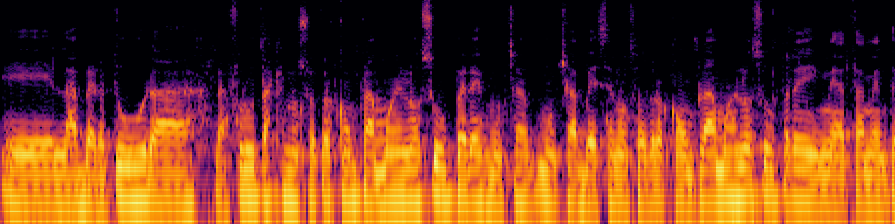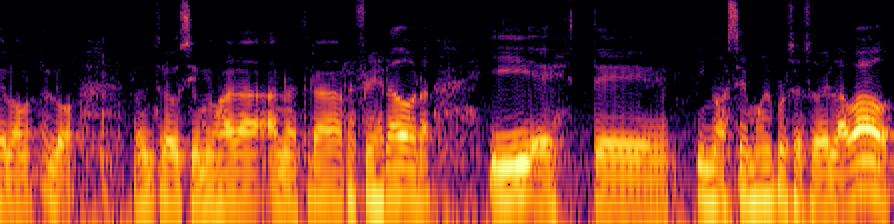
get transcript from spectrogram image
eh, las verduras, las frutas que nosotros compramos en los súperes, muchas, muchas veces nosotros compramos en los súperes e inmediatamente lo, introducimos a, a nuestra refrigeradora y, este, y no hacemos el proceso de lavado.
